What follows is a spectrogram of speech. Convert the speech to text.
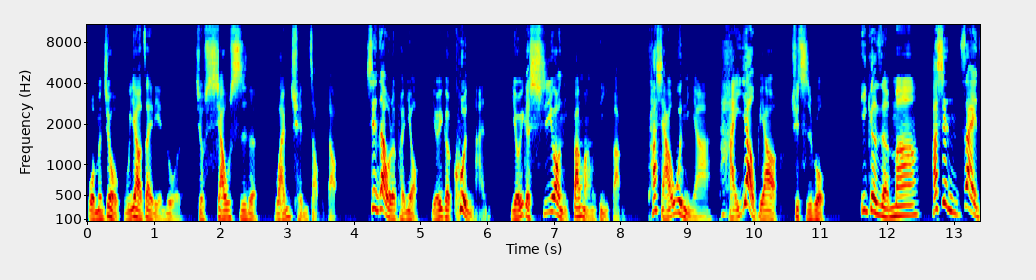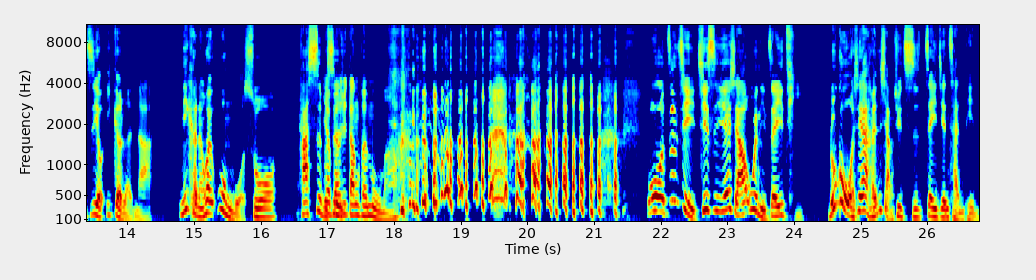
我们就不要再联络了，就消失了，完全找不到。现在我的朋友有一个困难，有一个希望你帮忙的地方，他想要问你啊，他还要不要去吃肉？一个人吗？他现在只有一个人啊。你可能会问我说，他是不是要不要去当分母吗？我自己其实也想要问你这一题。如果我现在很想去吃这一间餐厅，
